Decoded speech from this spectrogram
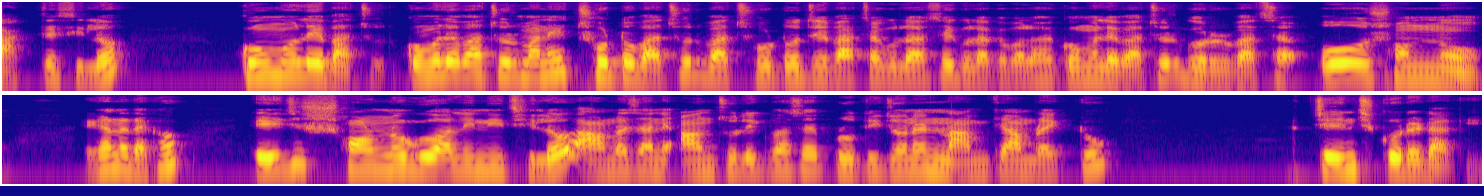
ডাকতেছিল, কোমলে বাছুর। কোমলে বাছুর মানে ছোট বাছুর বা ছোট যে বাচ্চাগুলো আছে, এগুলোকে বলা হয় কোমলে বাছুর, গরুর বাচ্চা। ও স্বর্ণ। এখানে দেখো, এই যে স্বর্ণ গোয়ালিনী ছিল, আমরা জানি আঞ্চলিক ভাষায় প্রতিজনের নামকে আমরা একটু চেঞ্জ করে ডাকি।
